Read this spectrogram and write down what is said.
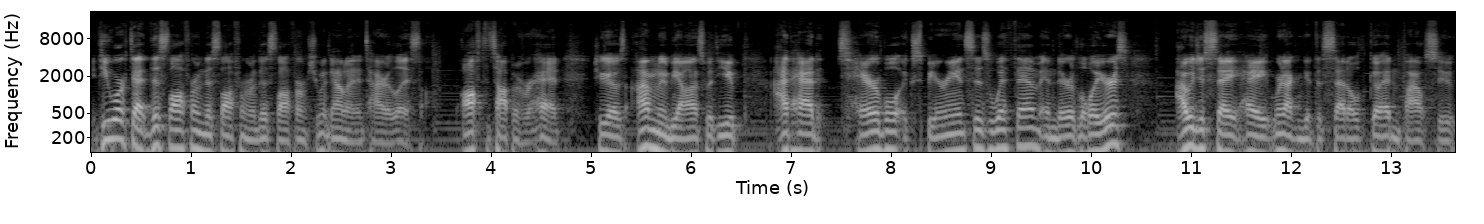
If you worked at this law firm, this law firm, or this law firm, she went down an entire list off the top of her head. She goes, I'm gonna be honest with you. I've had terrible experiences with them and their lawyers. I would just say, hey, we're not gonna get this settled. Go ahead and file suit.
